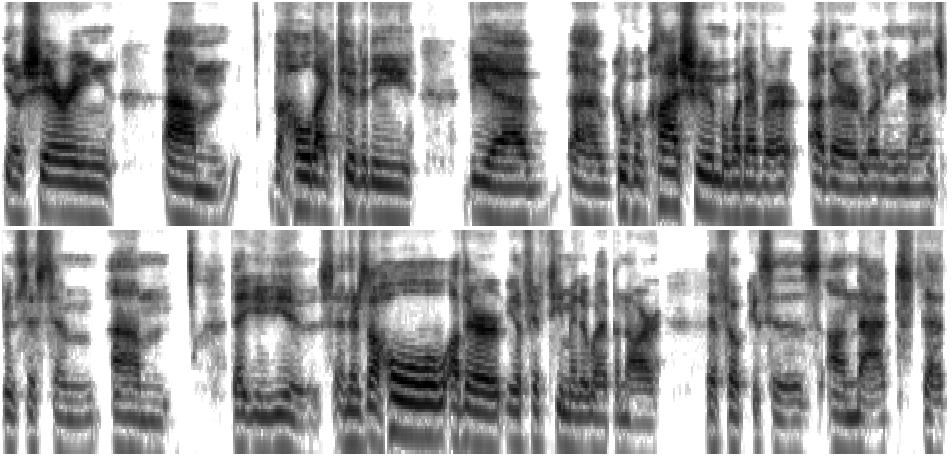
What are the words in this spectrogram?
you know sharing um, the whole activity via uh, Google Classroom or whatever other learning management system um, that you use. And there's a whole other, you know, 15 minute webinar that focuses on that, that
